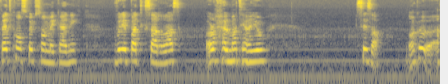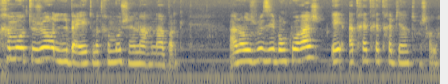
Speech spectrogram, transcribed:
faites construction mécanique voulez pas تكسر راس روح الماتيريو سي سا دونك خمو toujours لبعيد ما تخموش هنا هنا برك alors je vous dis bon courage et à très très très bientôt inchallah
